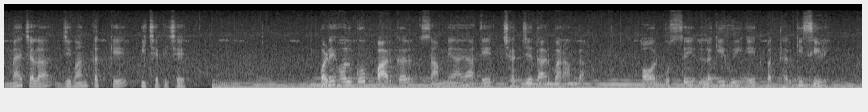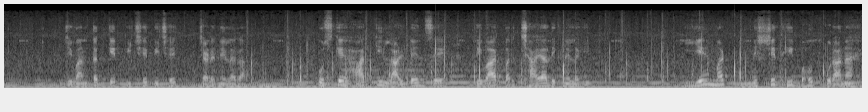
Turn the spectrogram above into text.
मैं चला जीवान तक के पीछे पीछे बड़े हॉल को पार कर सामने आया एक छज्जेदार बरामदा। और उससे लगी हुई एक पत्थर की सीढ़ी। जीवान तक के पीछे पीछे चढ़ने लगा। उसके हाथ की लालटेन से दीवार पर छाया दिखने लगी। ये मठ निश्चित ही बहुत पुराना है।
